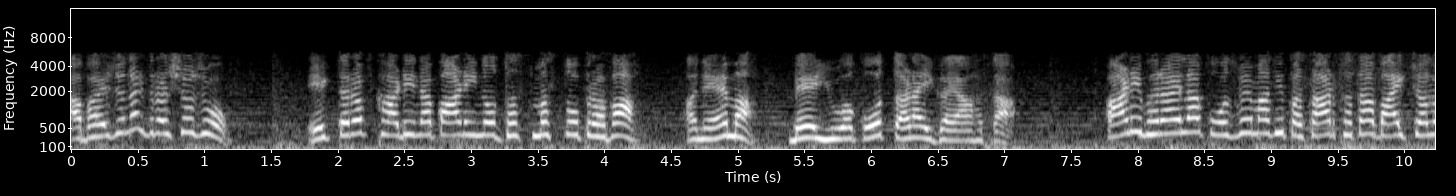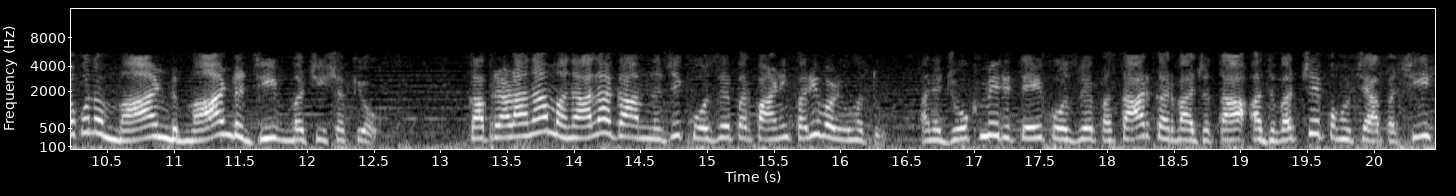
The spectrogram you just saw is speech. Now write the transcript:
આ ભયજનક દ્રશ્યો જુઓ. એક તરફ ખાડીના પાણીનો ધસમસતો પ્રવાહ અને એમાં બે યુવકો તણાઈ ગયા હતા. પાણી ભરાયેલા કોઝવેમાંથી પસાર થતા બાઇક ચાલકોનો માંડ માંડ જીવ બચી શક્યો. કપરાડાના મનાલા ગામ નજીક કોઝવે પર પાણી ફરી વળ્યું હતું અને જોખમી રીતે કોઝવે પસાર કરવા જતા અધવચ્ચે પહોંચ્યા પછી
